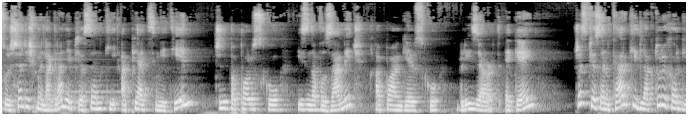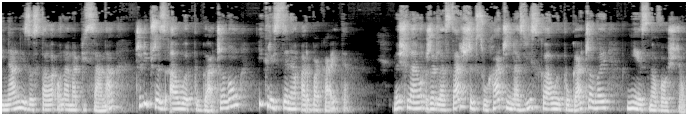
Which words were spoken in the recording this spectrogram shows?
Usłyszeliśmy nagranie piosenki A piać mietiel, czyli po polsku i znowu zamieć, a po angielsku Blizzard Again, przez piosenkarki, dla których oryginalnie została ona napisana, czyli przez Ałę Pugaczową i Krystynę Arbakajtę. Myślę, że dla starszych słuchaczy nazwisko Ały Pugaczowej nie jest nowością,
